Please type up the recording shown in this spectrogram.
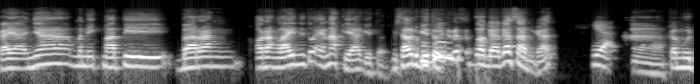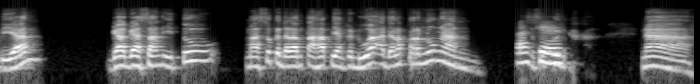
kayaknya menikmati barang orang lain itu enak ya gitu. Misalnya begitu, itu kan sebuah gagasan kan? Iya. Nah, kemudian gagasan itu masuk ke dalam tahap yang kedua adalah perenungan. Okay. Nah,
